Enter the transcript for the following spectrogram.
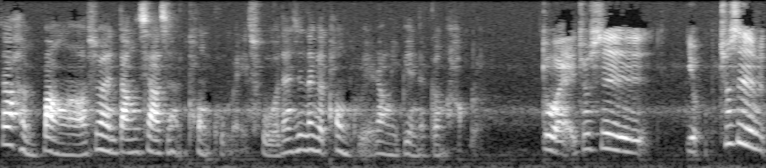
这很棒啊！虽然当下是很痛苦，没错，但是那个痛苦也让你变得更好了。对，就是。有就是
